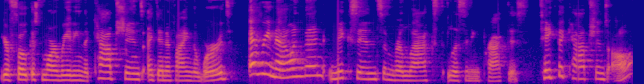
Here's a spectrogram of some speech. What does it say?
you're focused more on reading the captions, identifying the words. Every now and then, mix in some relaxed listening practice. Take the captions off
